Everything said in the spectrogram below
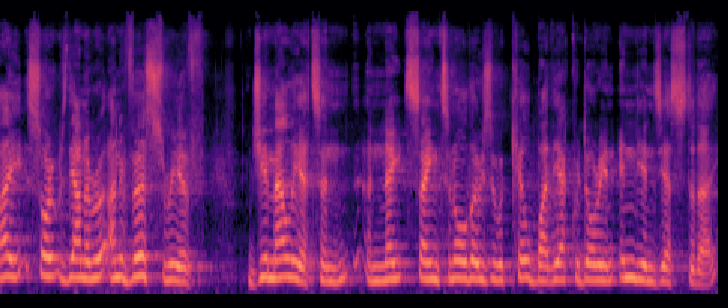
I saw it was the anniversary of Jim Elliot and, and Nate Saint and all those who were killed by the Ecuadorian Indians yesterday.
